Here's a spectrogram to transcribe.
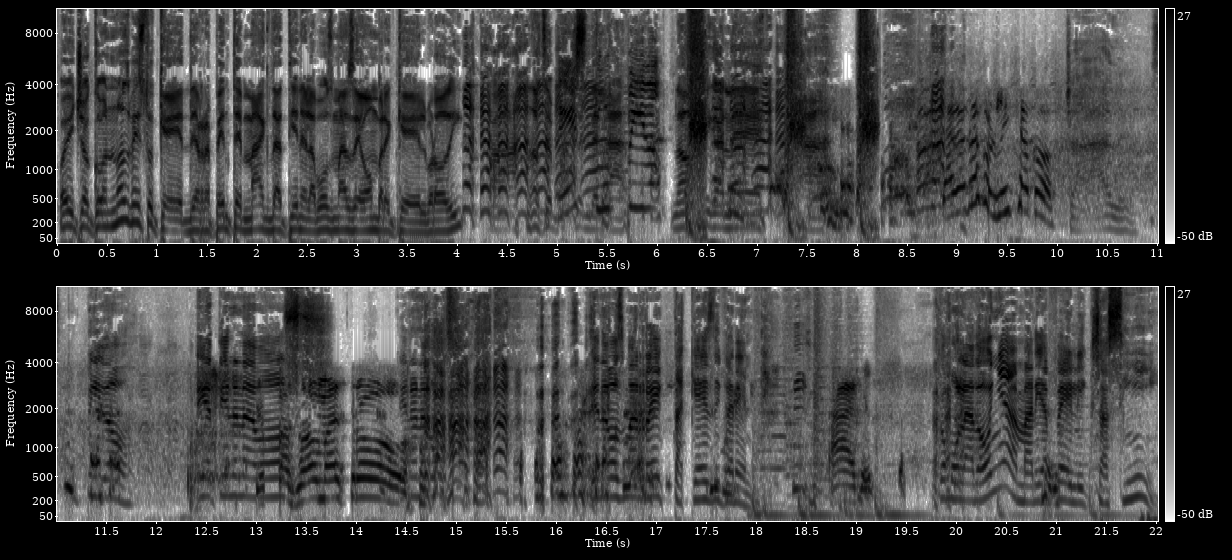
Oye, Choco, ¿no has visto que de repente Magda tiene la voz más de hombre que el Brody? Ah, no se puede ¡Estúpido! No, sí gané. Dale otra por mí, Choco. Estúpido. Ella tiene una ¿Qué voz... pasó, maestro? Tiene una voz, tiene una voz más recta, que es diferente. Ah. Como la doña María Félix, así.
